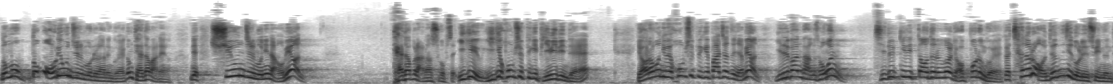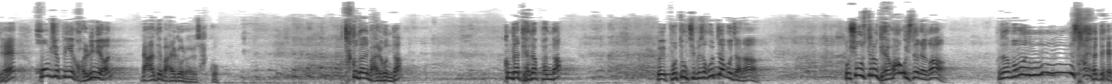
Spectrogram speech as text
너무 너무 어려운 질문을 하는 거예요. 그럼 대답 안 해요. 근데 쉬운 질문이 나오면 대답을 안 할 수가 없어요. 이게 이게 홈쇼핑의 비밀인데 여러분이 왜 홈쇼핑에 빠져드냐면 일반 방송은 지들끼리 떠드는 걸 엿보는 거예요. 그러니까 채널을 언제든지 돌릴 수 있는데 홈쇼핑에 걸리면 나한테 말 걸어요. 자꾸. 자꾸 나한테 말 건다? 그럼 난 대답한다? 왜 보통 집에서 혼자 보잖아. 뭐 쇼호스트랑 대화하고 있어 내가. 그러다 보면 음, 사야 돼.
